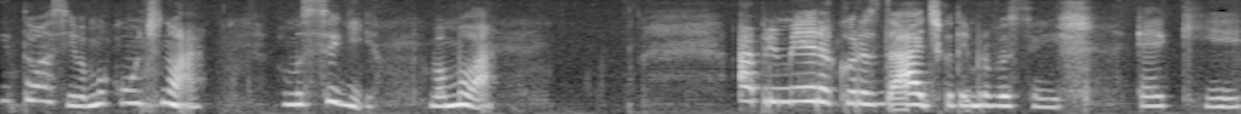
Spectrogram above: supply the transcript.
Então, assim, vamos continuar. Vamos seguir. Vamos lá. A primeira curiosidade que eu tenho para vocês é que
